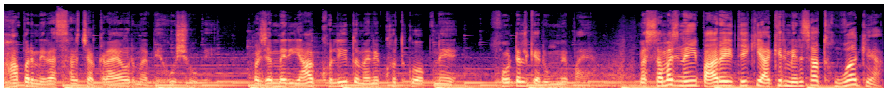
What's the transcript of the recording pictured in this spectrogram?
वहाँ पर मेरा सर चकराया और मैं बेहोश हो गई। और जब मेरी आँख खुली तो मैंने खुद को अपने होटल के रूम में पाया। मैं समझ नहीं पा रही थी कि आखिर मेरे साथ हुआ क्या?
